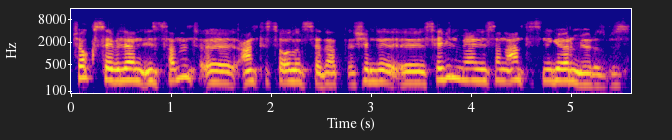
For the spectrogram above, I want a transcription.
çok sevilen insanın e, antisi olur Sedat. Şimdi e, sevilmeyen insanın antisini görmüyoruz biz.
